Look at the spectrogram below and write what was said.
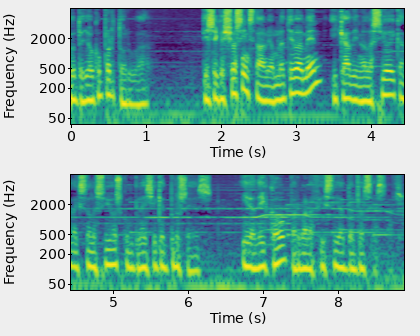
tot allò que ho pertorba. Deixa que això s'instal·li amb la teva ment i cada inhalació i cada exhalació es compleixi aquest procés i dedica-ho per benefici a tots els éssers.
